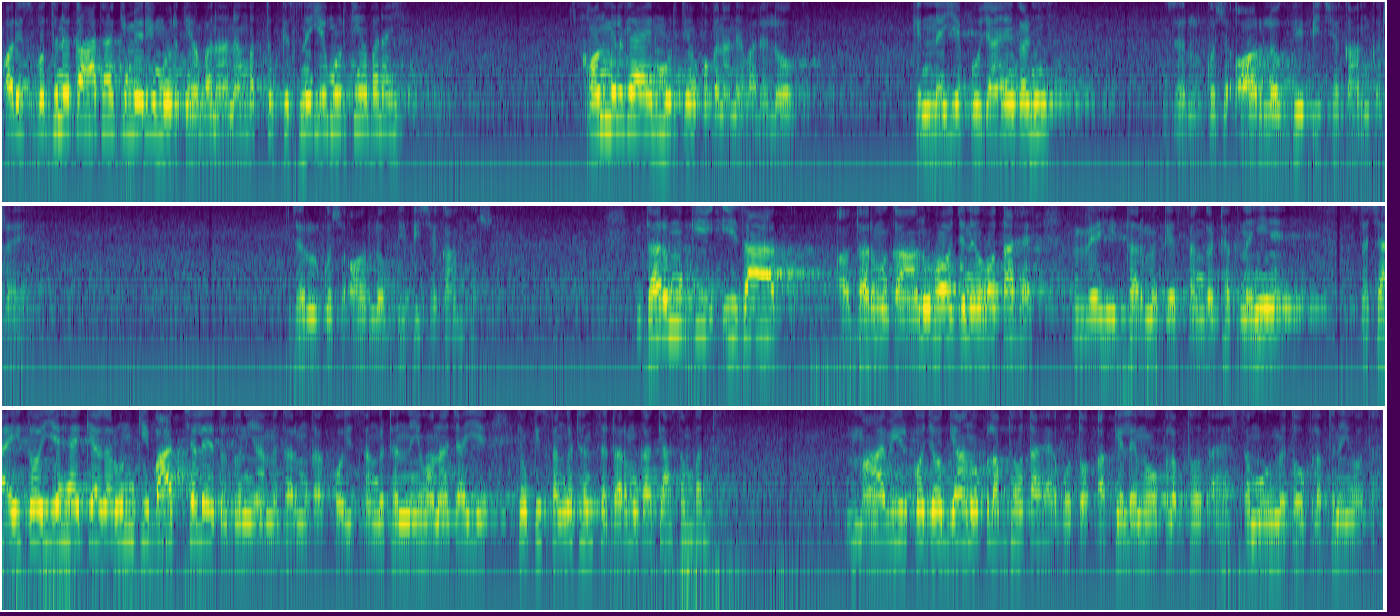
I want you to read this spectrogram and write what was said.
और इस बुद्ध ने कहा था कि मेरी मूर्तियाँ बनाना मत तो किसने ये मूर्तियाँ बनाई? कौन मिल गया इन मूर्तियों को बनाने वाले लोग? किन ने ये पूजाएँ गढ़ी? ज़रूर कुछ और लोग भी पीछे काम कर रहे हैं। ज़रूर कुछ और लोग भी पीछे काम कर रहे हैं। धर्म की ईजाद और धर्म का अनुभव जिन्हें होता है, वे ही धर्म के संगठक नहीं है। सच्चाई तो यह है कि अगर उनकी बात चले तो दुनिया में धर्म का कोई संगठन नहीं होना चाहिए, क्योंकि संगठन से धर्म का क्या संबंध? महावीर को जो ज्ञान उपलब्ध होता है, वो तो अकेले में उपलब्ध होता है, समूह में तो उपलब्ध नहीं होता,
